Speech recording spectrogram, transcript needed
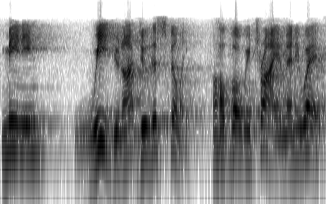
meaning we do not do this filling, although we try in many ways.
